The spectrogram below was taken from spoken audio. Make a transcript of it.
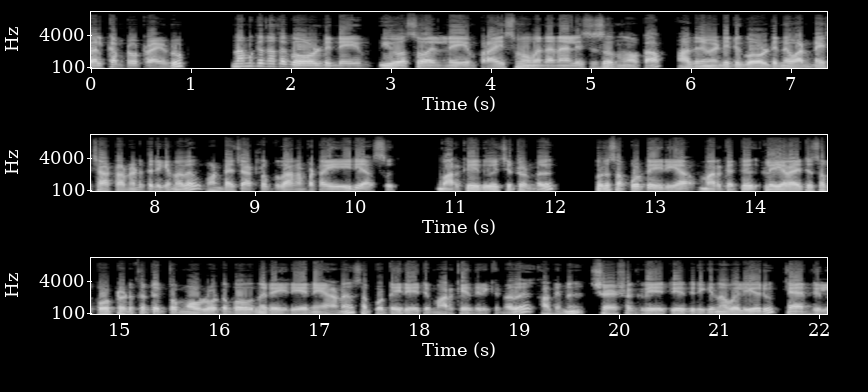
വെൽക്കം ടു ട്രൈ റൂട്ട് നമുക്ക് ഇന്നത്തെ ഗോൾഡിന്റെയും യു എസ് ഓയിലിന്റെയും പ്രൈസ് മൂവ്മെന്റ് അനാലിസിസ് ഒന്ന് നോക്കാം. അതിനു വേണ്ടിയിട്ട് ഗോൾഡിന്റെ വൺ ഡേ ചാർട്ടാണ് എടുത്തിരിക്കുന്നത്. വൺ ഡേ ചാർട്ടിൽ പ്രധാനപ്പെട്ട ഏരിയാസ് മാർക്ക് ചെയ്തു വെച്ചിട്ടുണ്ട്. ഒരു സപ്പോർട്ട് ഏരിയ മാർക്കറ്റ് ക്ലിയർ ആയിട്ട് സപ്പോർട്ട് എടുത്തിട്ട് ഇപ്പം മുകളിലോട്ട് പോകുന്ന ഒരു ഏരിയനെയാണ് സപ്പോർട്ട് ഏരിയ ആയിട്ട് മാർക്ക് ചെയ്തിരിക്കുന്നത്. അതിന് ശേഷം ക്രിയേറ്റ് ചെയ്തിരിക്കുന്ന വലിയൊരു ക്യാൻഡിൽ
